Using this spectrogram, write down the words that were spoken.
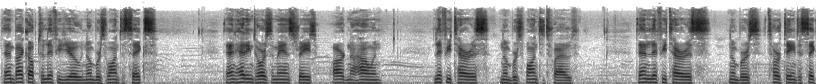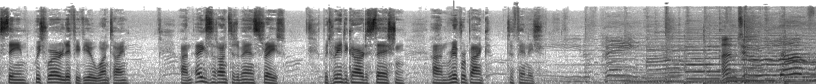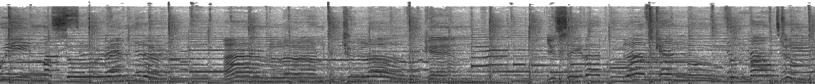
then back up to Liffey View, numbers 1 to 6, then heading towards the main street, Ardnahowen, Liffey Terrace, numbers 1 to 12, then Liffey Terrace, numbers 13 to 16, which were Liffey View one time, and exit onto the main street between the Garda station and Riverbank to finish. And to love we must surrender and learn to love again. Can move the mountains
